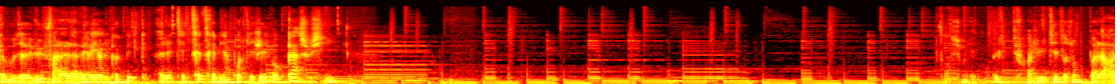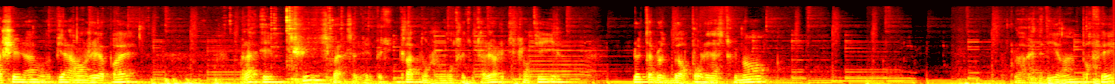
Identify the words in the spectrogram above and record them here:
comme vous avez vu, enfin la verrière du cockpit, elle était très très bien protégée, aucun souci. petite fragilité, attention de ne pas l'arracher là, on va bien l'arranger après. Voilà, et puis voilà, ça devient une petite grappe dont je vous montrais tout à l'heure, les petites lentilles, le tableau de bord pour les instruments. À dire, hein, parfait.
